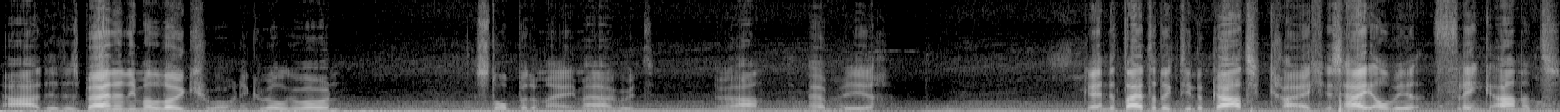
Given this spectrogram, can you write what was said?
Ja, dit is bijna niet meer leuk gewoon. Ik wil gewoon stoppen ermee. Maar ja, goed. We gaan hem weer. In de tijd dat ik die locatie krijg, is hij alweer flink aan het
